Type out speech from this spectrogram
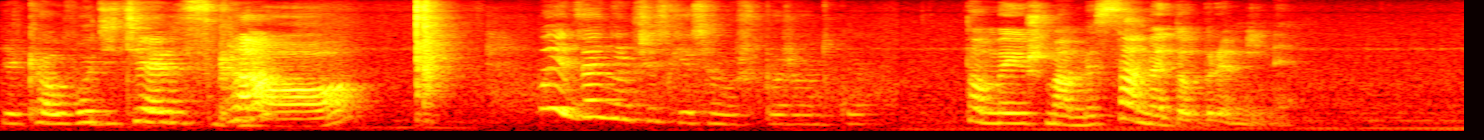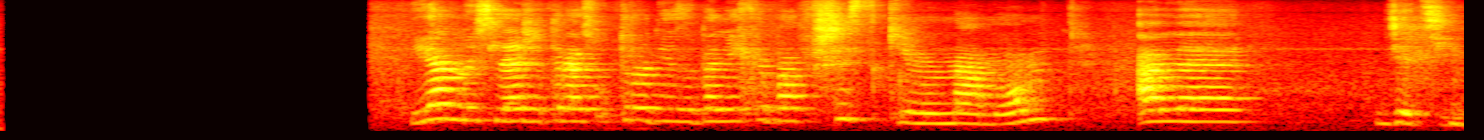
Jaka uwodzicielska. No, Moim zdaniem wszystkie są już w porządku. to my już mamy same dobre miny. Ja myślę, że teraz utrudnię zadanie chyba wszystkim mamom, ale dzieci,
